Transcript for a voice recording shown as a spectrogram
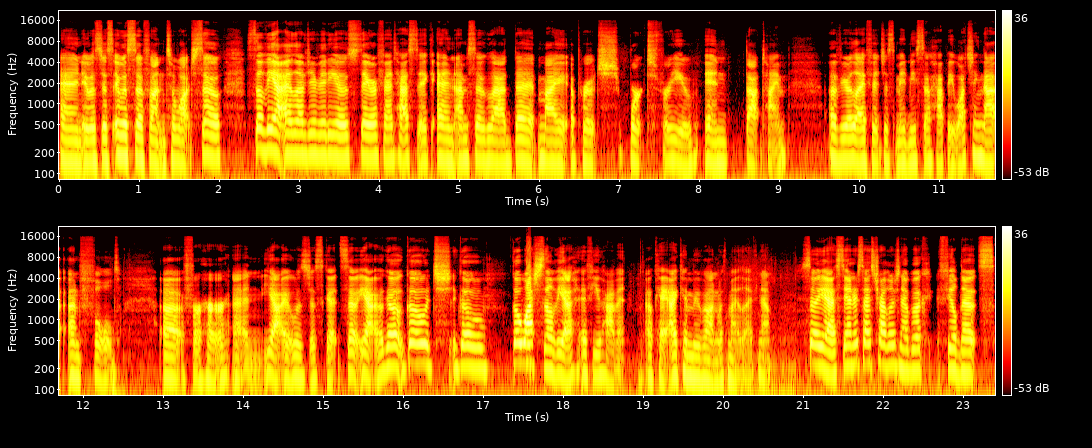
and it was just it was so fun to watch. So Sylvia I loved your videos. They were fantastic and I'm so glad that my approach worked for you in that time of your life. It just made me so happy watching that unfold uh, for her. And yeah, it was just good. So yeah, go go go go watch Sylvia if you haven't. Okay, I can move on with my life now. So yeah, standard size traveler's notebook, field notes,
